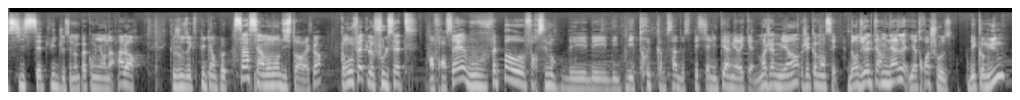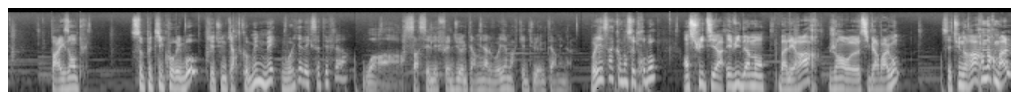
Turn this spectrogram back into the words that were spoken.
6, 7, 8, je sais même pas combien il y en a. Alors, que je vous explique un peu. Ça, c'est un moment d'histoire, d'accord? Quand vous faites le full set en français, vous faites pas forcément des, des trucs comme ça de spécialité américaine. Moi, j'aime bien, j'ai commencé. Dans duel terminal, il y a trois choses. Des communes, par exemple, ce petit Kuribo, qui est une carte commune, mais vous voyez avec cet effet là Waouh, ça c'est l'effet duel terminal, vous voyez marqué duel terminal. Vous voyez ça, comment c'est trop beau? Ensuite, il y a évidemment bah, les rares, genre euh, Cyber Dragon. C'est une rare normale,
